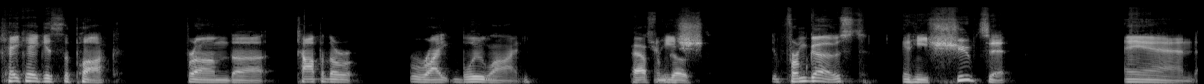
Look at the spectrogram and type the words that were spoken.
KK gets the puck from the top of the right blue line Pass from Ghost. Sh- from Ghost, and he shoots it, and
